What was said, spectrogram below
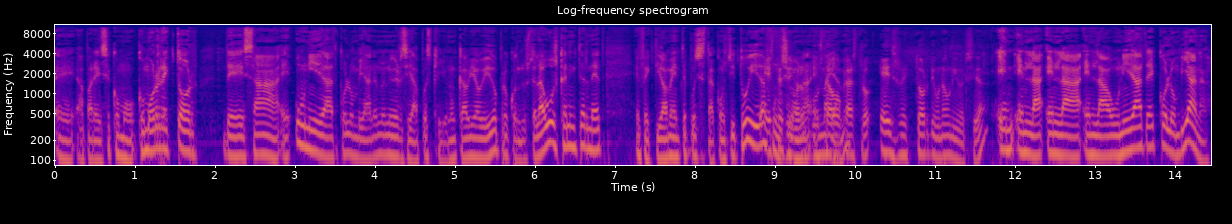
eh, aparece como, como rector de esa eh, unidad colombiana en una universidad pues que yo nunca había oído, pero cuando usted la busca en internet, efectivamente pues está constituida, Este funciona señor en Gustavo Miami. Castro es rector de una universidad. En, en la en la en la unidad colombiana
